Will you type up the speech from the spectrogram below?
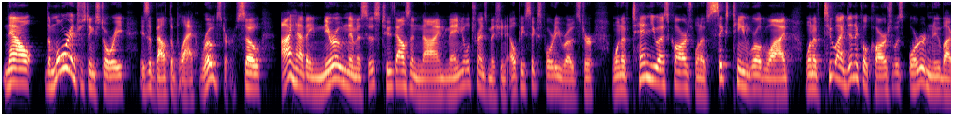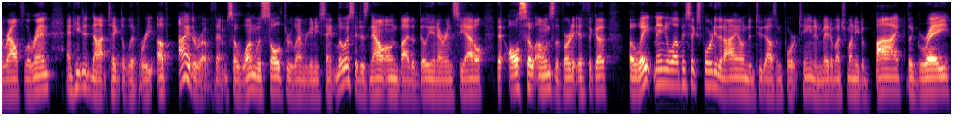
Now, the more interesting story is about the Black Roadster. So I have a Nero Nemesis 2009 manual transmission LP640 Roadster, one of 10 US cars, one of 16 worldwide, one of two identical cars was ordered new by Ralph Lauren, and he did not take delivery of either of them. So one was sold through Lamborghini St. Louis. It is now owned by the billionaire in Seattle that also owns the Verde Ithaca 08 manual LP640 that I owned in 2014 and made a bunch of money to buy the gray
